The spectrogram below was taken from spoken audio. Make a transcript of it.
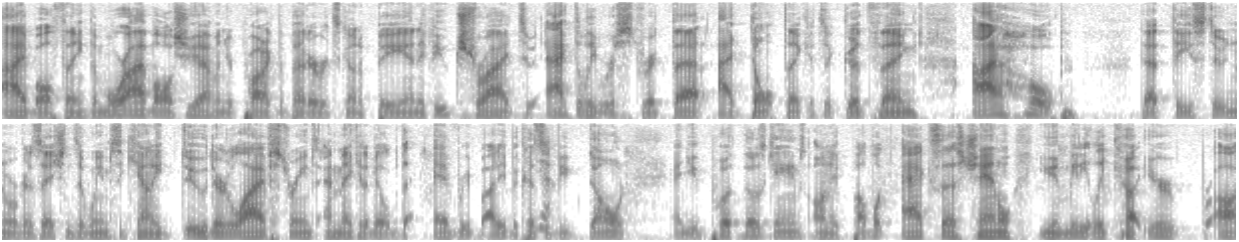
eyeball thing. The more eyeballs you have on your product, the better it's going to be. And if you try to actively restrict that, I don't think it's a good thing. I hope that these student organizations in Williamson County do their live streams and make it available to everybody. Because if you don't, and you put those games on a public access channel, you immediately cut your uh,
